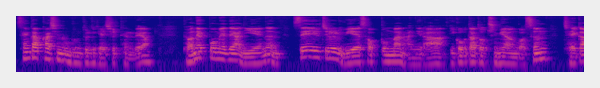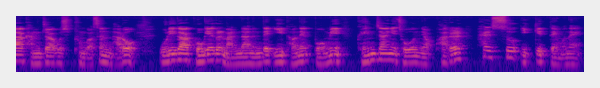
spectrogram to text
생각하시는 분들도 계실 텐데요. 변액보험에 대한 이해는 세일즈를 위해서뿐만 아니라 이거보다 더 중요한 것은 제가 강조하고 싶은 것은 바로 우리가 고객을 만나는데 이 변액보험이 굉장히 좋은 역할을 할 수 있기 때문에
